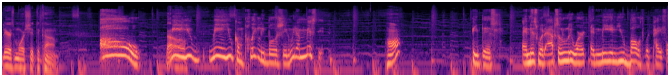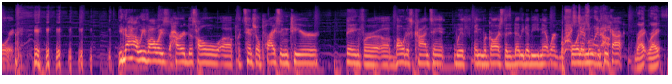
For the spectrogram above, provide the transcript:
There's more shit to come. Oh, Uh-oh. me and you, me and you completely bullshitting. We done missed it. Huh? Peep this. And this would absolutely work, and me and you both would pay for it. you know how we've always heard this whole uh, potential pricing tier thing for uh, bonus content with in regards to the WWE network before they just moved to up. Peacock. Right, right.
